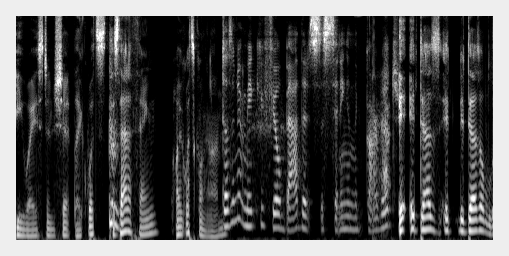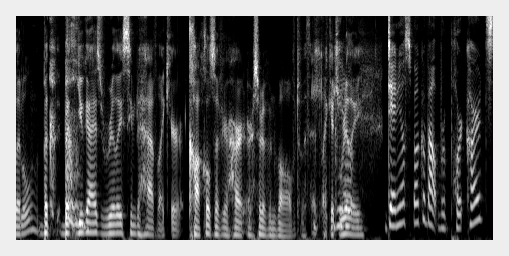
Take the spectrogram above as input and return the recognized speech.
e waste and shit? Like, what's is that a thing? Like, what's going on? Doesn't it make you feel bad that it's just sitting in the garbage? It, it does it, it does a little, but but you guys really seem to have like your cockles of your heart are sort of involved with it. Like it You know, really Danielle spoke about report cards,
